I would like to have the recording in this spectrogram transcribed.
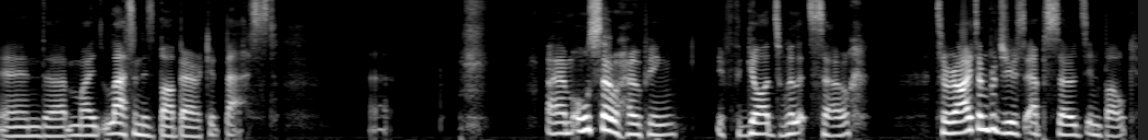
And uh, my Latin is barbaric at best. Uh, I am also hoping, if the gods will it so, to write and produce episodes in bulk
